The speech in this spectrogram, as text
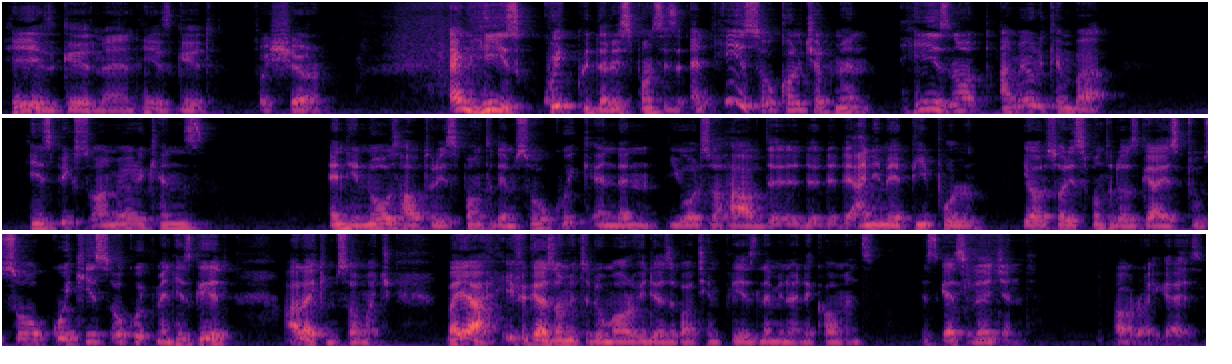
He is good, man. He is good for sure. And he is quick with the responses. And he is so cultured, man. He is not American, but he speaks to Americans and he knows how to respond to them so quick. And then you also have the, the, the, the anime people. He also respond to those guys too. So quick. He's so quick, man. He's good. I like him so much. But yeah, if you guys want me to do more videos about him, please let me know in the comments. This guy's a legend. Alright, guys.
